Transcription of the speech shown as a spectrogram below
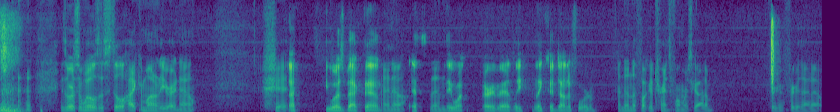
Because Orson Welles is still a high commodity right now. Shit. Uh, He was back then. I know. Yes, Then they want very badly. They could not afford him. and then the fucking Transformers got him. Figure, figure that out.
